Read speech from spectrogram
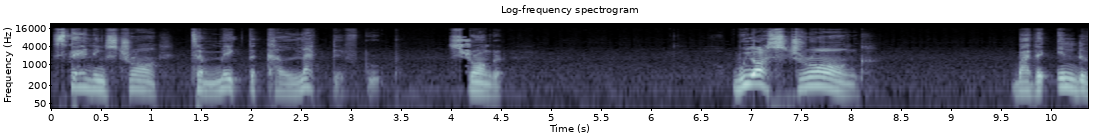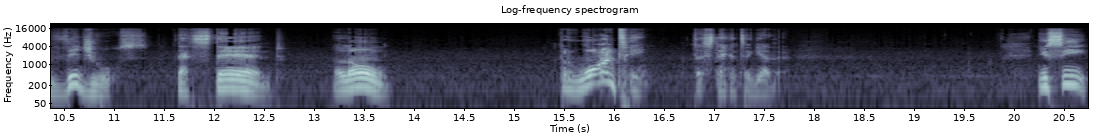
Standing strong to make the collective group stronger. We are strong by the individuals that stand alone, but wanting to stand together. You see,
